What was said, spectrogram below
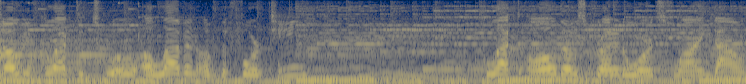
So we've collected 12, 11 of the 14. Collect all those credit awards flying down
